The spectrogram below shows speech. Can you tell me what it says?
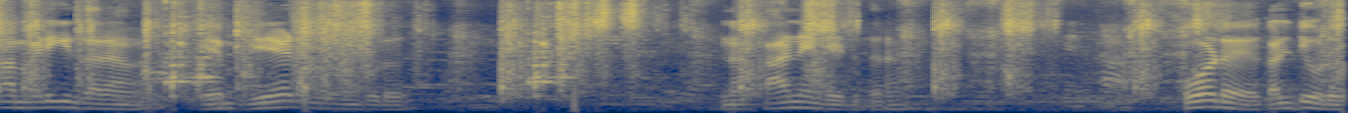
வா மெடிக்கல் தரேன். என் ஏடல் கொடு நான் நண்டி எடுத்து தரேன். போடு கழட்டி விடு.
